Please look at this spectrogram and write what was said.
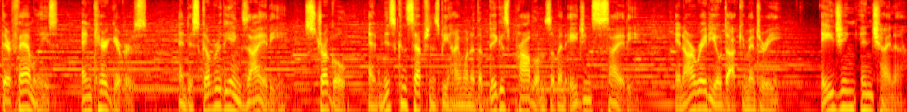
their families, and caregivers, and discover the anxiety, struggle, and misconceptions behind one of the biggest problems of an aging society. In our radio documentary, Aging in China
